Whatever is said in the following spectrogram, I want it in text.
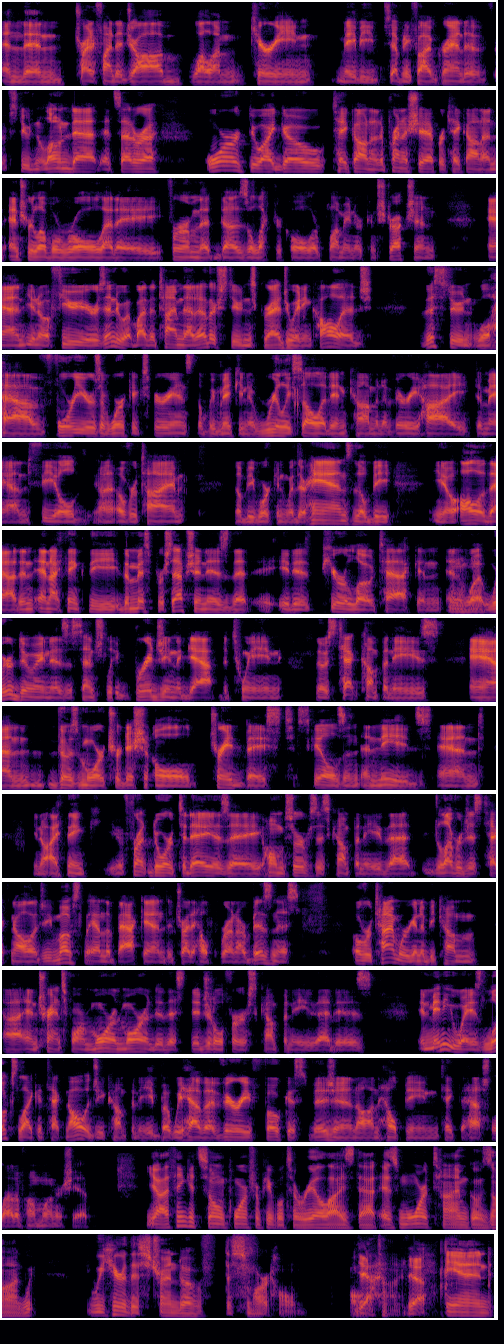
and then try to find a job while I'm carrying maybe 75 grand of, of student loan debt, et cetera? Or do I go take on an apprenticeship or take on an entry level role at a firm that does electrical or plumbing or construction? And, you know, a few years into it, by the time that other student's graduating college, this student will have four years of work experience. They'll be making a really solid income in a very high demand field uh, over time. They'll be working with their hands. They'll be, you know, all of that. And, and I think the, the misperception is that it is pure low tech. And, and Mhm. what we're doing is essentially bridging the gap between those tech companies and those more traditional trade based skills and, and needs. And, you know, I think you know, Front Door today is a home services company that leverages technology mostly on the back end to try to help run our business. Over time, we're going to become uh, and transform more and more into this digital first company that is, in many ways, looks like a technology company, but we have a very focused vision on helping take the hassle out of home ownership. Yeah, I think it's so important for people to realize that as more time goes on, we, we hear this trend of the smart home all yeah, the time. yeah, And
